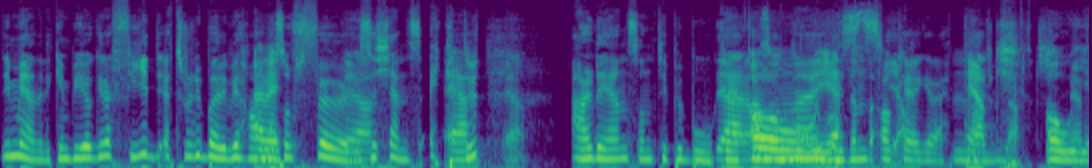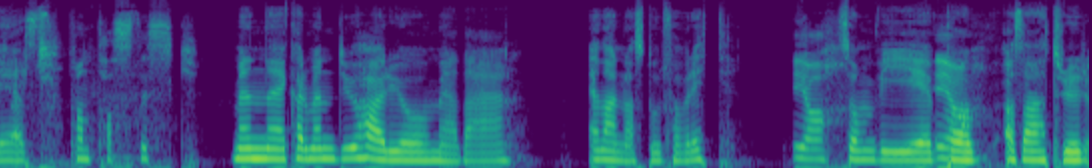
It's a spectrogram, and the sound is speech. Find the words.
De mener ikke en biografi. Jeg tror de bare vil ha Jeg noe vet. som føles Ja. og kjennes ekte Ja. ut. Ja. Er det en sånn type bok Det jeg er kan en sånn, eh, Oh, gi yes. dem? Ok, greit. Helt klart. Oh, yes. Fantastisk. Men eh, Carmen, du har jo med deg en annen stor favoritt. Ja. Som vi på Ja. Altså, jeg tror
